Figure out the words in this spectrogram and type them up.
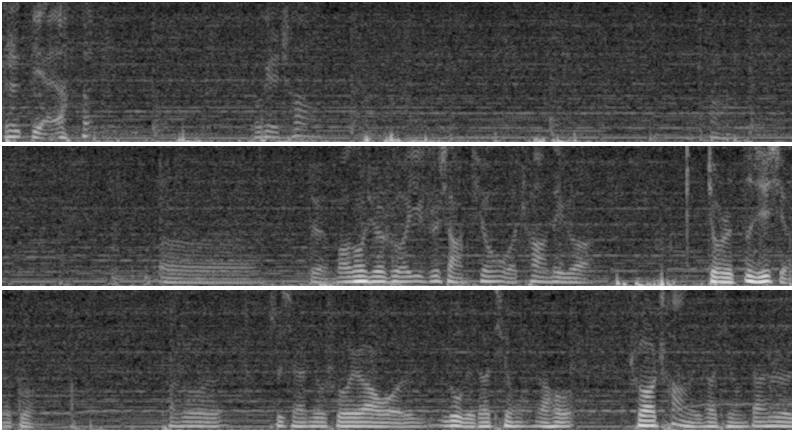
还是点呀？我可以唱，唱。呃，对，毛同学说一直想听我唱那个，就是自己写的歌。他说之前就说让我录给他听，然后说要唱给他听，但是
